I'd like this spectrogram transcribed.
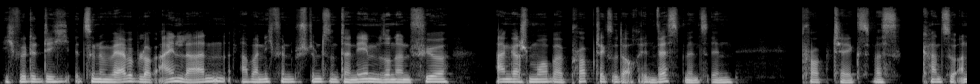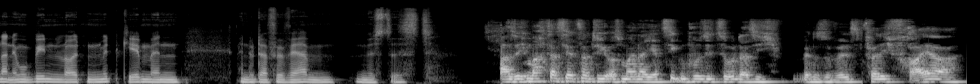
Ich würde dich zu einem Werbeblock einladen, aber nicht für ein bestimmtes Unternehmen, sondern für Engagement bei PropTechs oder auch Investments in PropTechs. Was kannst du anderen Immobilienleuten mitgeben, wenn, wenn du dafür werben müsstest? Also ich mache das jetzt natürlich aus meiner jetzigen Position, dass ich, wenn du so willst, völlig freier,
